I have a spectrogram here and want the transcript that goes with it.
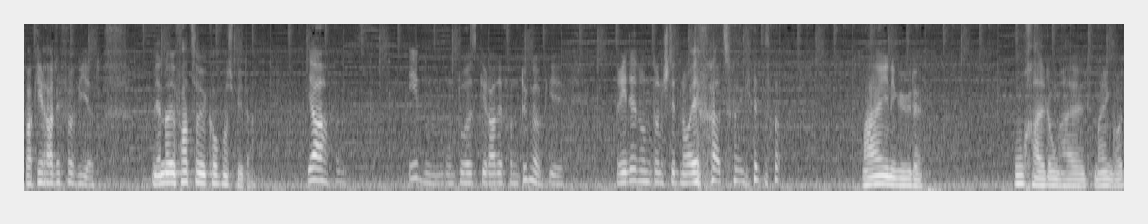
war gerade verwirrt. Ja, neue Fahrzeuge kaufen wir später. Ja, eben. Und du hast gerade von Dünger geredet und dann steht neue Fahrzeuge. Meine Güte. Buchhaltung halt, mein Gott.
